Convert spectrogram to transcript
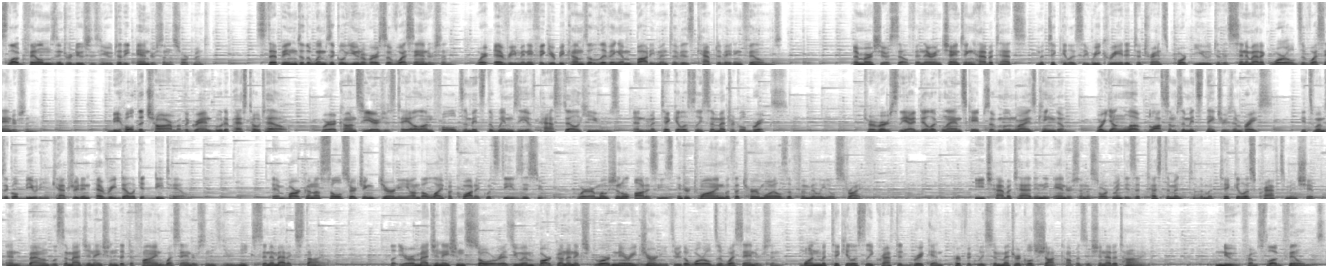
Slug Films introduces you to the Anderson assortment. Step into the whimsical universe of Wes Anderson, where every minifigure becomes a living embodiment of his captivating films. Immerse yourself in their enchanting habitats, meticulously recreated to transport you to the cinematic worlds of Wes Anderson. Behold the charm of the Grand Budapest Hotel, where a concierge's tale unfolds amidst the whimsy of pastel hues and meticulously symmetrical bricks. Traverse the idyllic landscapes of Moonrise Kingdom, where young love blossoms amidst nature's embrace, its whimsical beauty captured in every delicate detail. Embark on a soul searching journey on the life aquatic with Steve Zissou, where emotional odysseys intertwine with the turmoils of familial strife. Each habitat in the Anderson assortment is a testament to the meticulous craftsmanship and boundless imagination that define Wes Anderson's unique cinematic style. Let your imagination soar as you embark on an extraordinary journey through the worlds of Wes Anderson, one meticulously crafted brick and perfectly symmetrical shot composition at a time. New from Slug Films.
